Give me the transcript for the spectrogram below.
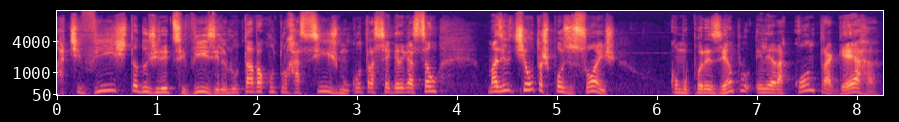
ativista dos direitos civis, ele lutava contra o racismo, contra a segregação, mas ele tinha outras posições, como por exemplo, ele era contra a guerra.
